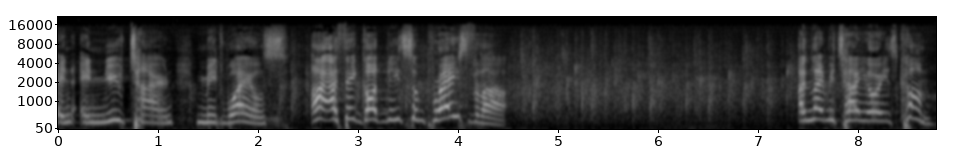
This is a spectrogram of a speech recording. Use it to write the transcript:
in, in Newtown, mid Wales. I, I think God needs some praise for that. And let me tell you it's come.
